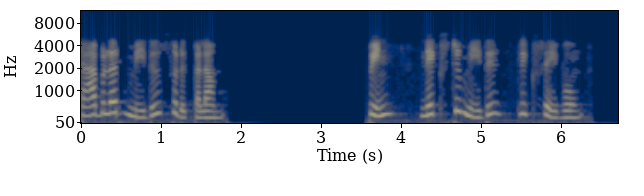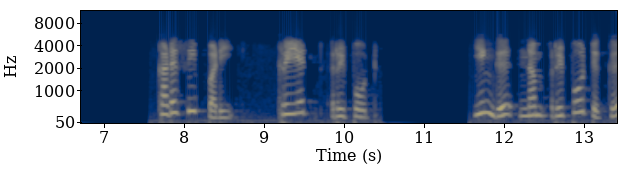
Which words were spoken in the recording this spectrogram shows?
டேபுலர் மீது சொடுக்கலாம். பின் நெக்ஸ்ட் மீது கிளிக் செய்வோம். கடைசி படி கிரியேட் ரிப்போர்ட். இங்கு நம் ரிப்போர்ட் க்கு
